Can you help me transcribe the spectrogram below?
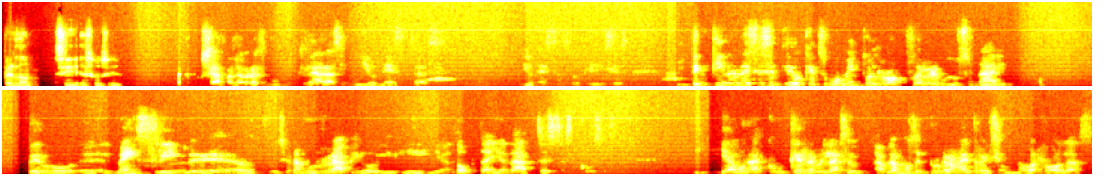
Perdón, sí, eso sí. O sea, palabras muy claras y muy honestas, muy honestas lo que dices. Y te entiendo en ese sentido que en su momento el rock fue revolucionario pero eh, el mainstream eh, funciona muy rápido y, adopta y adapta estas cosas. Y, ahora, ¿con qué revelarse? Hablamos del programa de tradición Nuevas Rolas.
